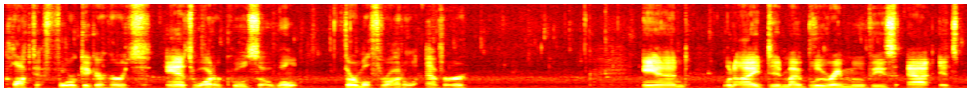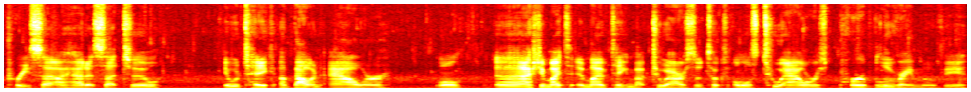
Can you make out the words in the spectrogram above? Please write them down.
clocked at 4 gigahertz and it's water cooled so it won't thermal throttle ever and when I did my Blu-ray movies at its preset I had it set to, it would take about an hour. Well, uh, actually, it might it might have taken about two hours. So it took almost two hours per Blu-ray movie.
